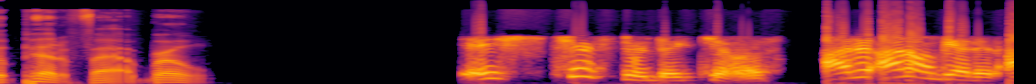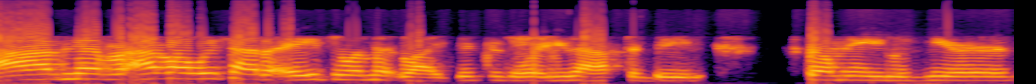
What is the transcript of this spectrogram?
a pedophile, bro. It's just ridiculous. I, I don't get it. I've never, I've always had an age limit like this is where you have to be so many years.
